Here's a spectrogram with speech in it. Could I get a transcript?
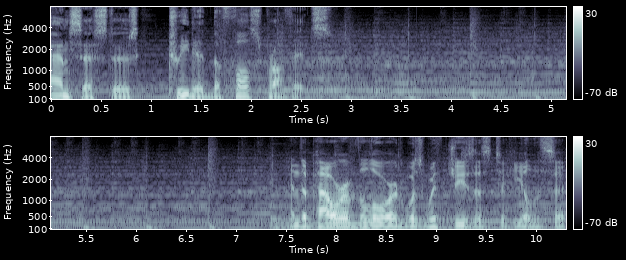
ancestors treated the false prophets. And the power of the Lord was with Jesus to heal the sick.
